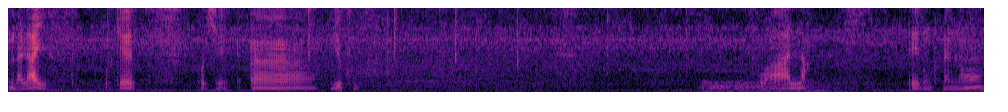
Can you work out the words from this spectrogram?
ma life. Ok. Ok. Euh, du coup. Voilà. Et donc maintenant,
